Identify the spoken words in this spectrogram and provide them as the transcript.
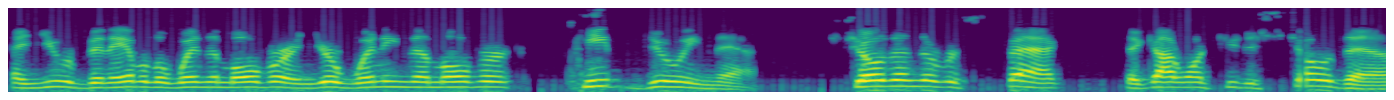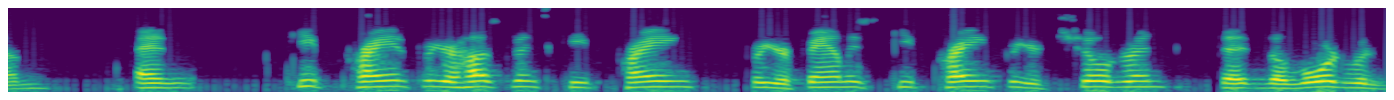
and you have been able to win them over, and you're winning them over. Keep doing that. Show them the respect that God wants you to show them, and keep praying for your husbands, keep praying for your families, keep praying for your children, that the Lord would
